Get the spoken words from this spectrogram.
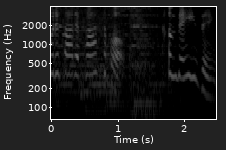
Would have thought it possible? Amazing.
